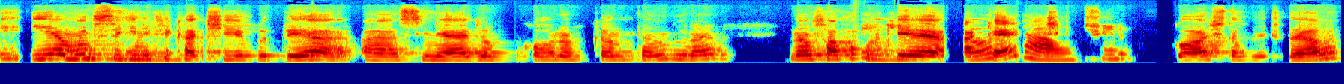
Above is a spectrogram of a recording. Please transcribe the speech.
E, e é muito significativo ter a, a Cinead O'Connor cantando, né? Não só porque Sim, a Cat gosta muito dela.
